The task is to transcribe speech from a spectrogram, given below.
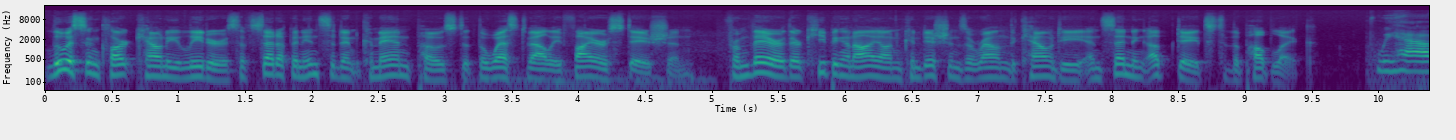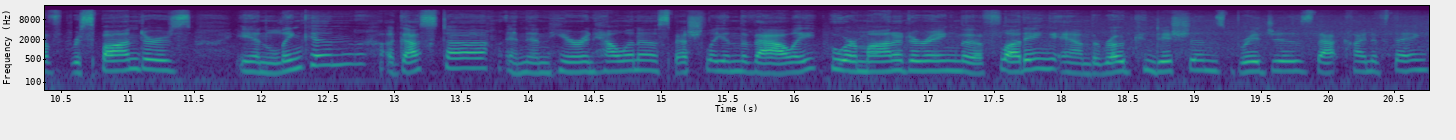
Lewis and Clark County leaders have set up an incident command post at the West Valley Fire Station. From there, they're keeping an eye on conditions around the county and sending updates to the public. We have responders in Lincoln, Augusta, and then here in Helena, especially in the valley, who are monitoring the flooding and the road conditions, bridges, that kind of thing.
